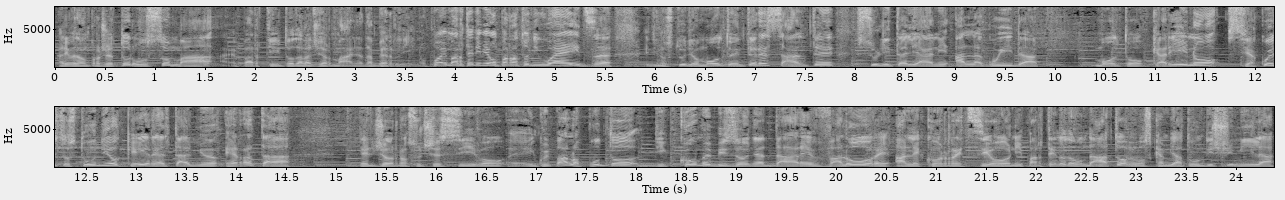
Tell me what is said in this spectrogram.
arriva da un progetto russo ma è partito dalla Germania, da Berlino. Poi martedì abbiamo parlato di Waze e di uno studio molto interessante sugli italiani alla guida. Molto carino sia questo studio che in realtà il mio errata del giorno successivo, eh, in cui parlo appunto di come bisogna dare valore alle correzioni. Partendo da un dato, avevo scambiato 11.000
